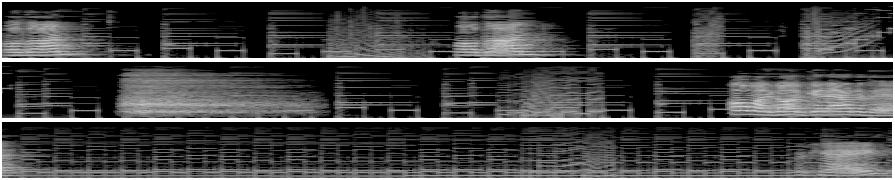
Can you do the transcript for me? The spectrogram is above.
Hold on. Hold on. Oh my god, get out of there. Okay.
